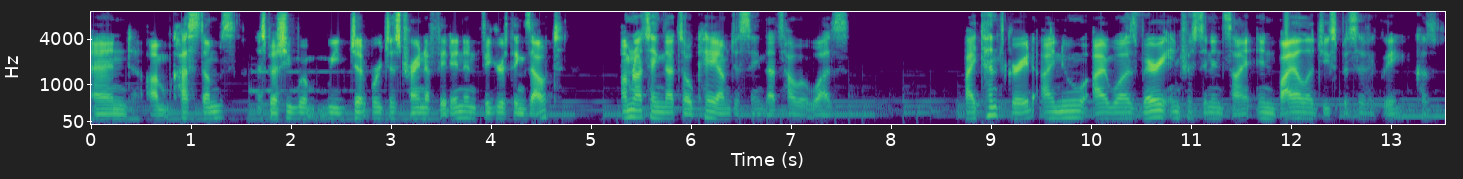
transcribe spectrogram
and um, customs, especially when we ju- we're just trying to fit in and figure things out. I'm not saying that's okay, I'm just saying that's how it was. By 10th grade, I knew I was very interested in science, in biology specifically, because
